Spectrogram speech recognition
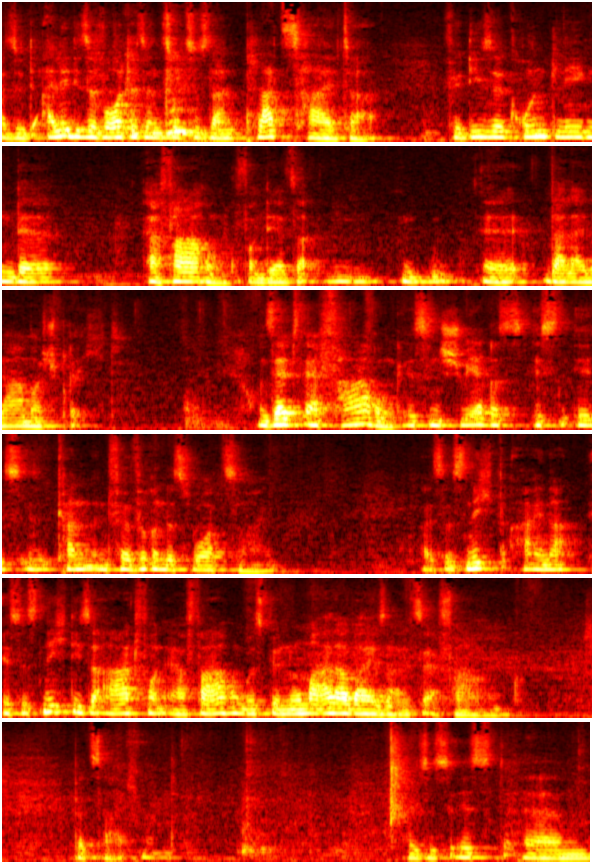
Also alle diese Worte sind sozusagen Platzhalter für diese grundlegende Erfahrung, von der äh, Dalai Lama spricht. Und selbst Erfahrung ist ein schweres, ist, ist, kann ein verwirrendes Wort sein. Es ist, nicht eine, es ist nicht diese Art von Erfahrung, was wir normalerweise als Erfahrung bezeichnen. Also es ist ähm,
